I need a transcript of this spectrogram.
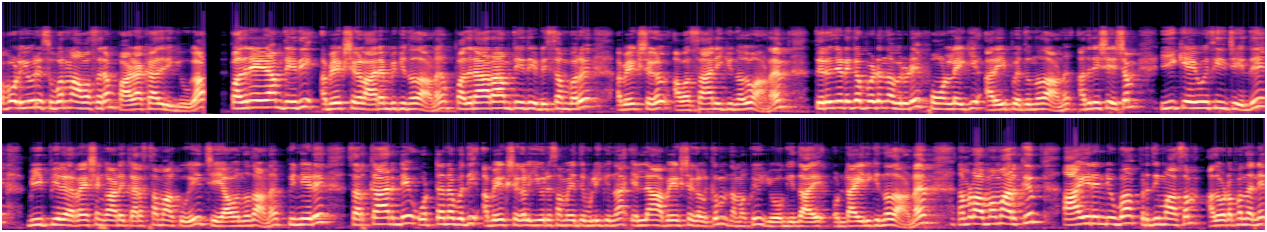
അപ്പോൾ ഈ ഒരു സുവർണ അവസരം പാഴാക്കാതിരിക്കുക. പതിനേഴാം തീയതി അപേക്ഷകൾ ആരംഭിക്കുന്നതാണ്. പതിനാറാം തീയതി ഡിസംബർ അപേക്ഷകൾ അവസാനിക്കുന്നതുമാണ്. തിരഞ്ഞെടുക്കപ്പെടുന്നവരുടെ ഫോണിലേക്ക് അറിയിപ്പ് എത്തുന്നതാണ്. അതിനുശേഷം ഈ കെ വൈ സി ചെയ്ത് B P L ration card കരസ്ഥമാക്കുകയും ചെയ്യാവുന്നതാണ്. പിന്നീട് സർക്കാരിന്റെ ഒട്ടനവധി അപേക്ഷകൾ ഈ ഒരു സമയത്ത് വിളിക്കുന്ന എല്ലാ അപേക്ഷകൾക്കും നമുക്ക് യോഗ്യത ഉണ്ടായിരിക്കുന്നതാണ്. നമ്മുടെ അമ്മമാർക്ക് ആയിരം രൂപ പ്രതിമാസം അതോടൊപ്പം തന്നെ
